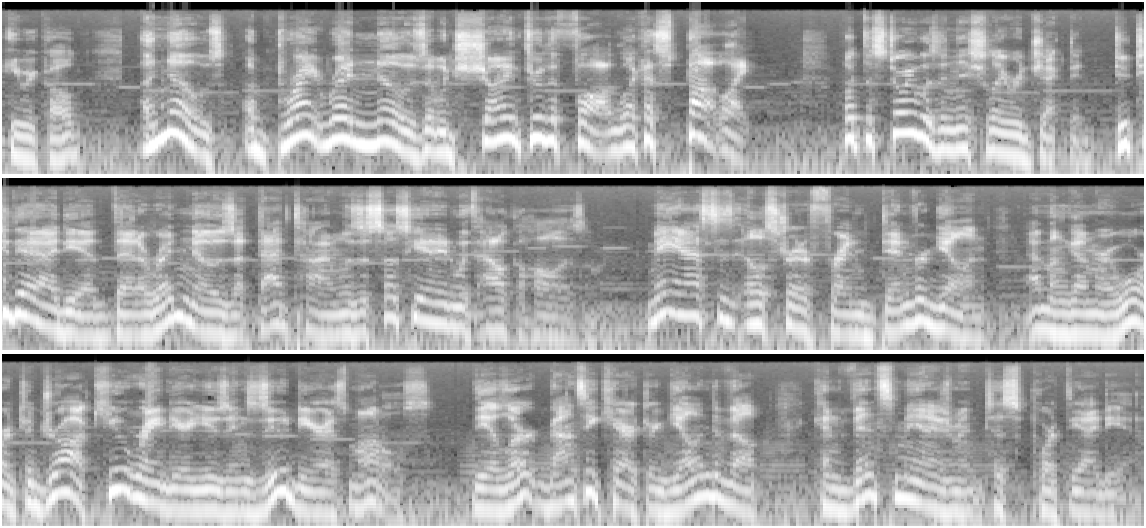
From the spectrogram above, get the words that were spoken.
he recalled. A nose, a bright red nose that would shine through the fog like a spotlight. But the story was initially rejected due to the idea that a red nose at that time was associated with alcoholism. May asked his illustrator friend Denver Gillen at Montgomery Ward to draw a cute reindeer using zoo deer as models. The alert, bouncy character Gillen developed convinced management to support the idea.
